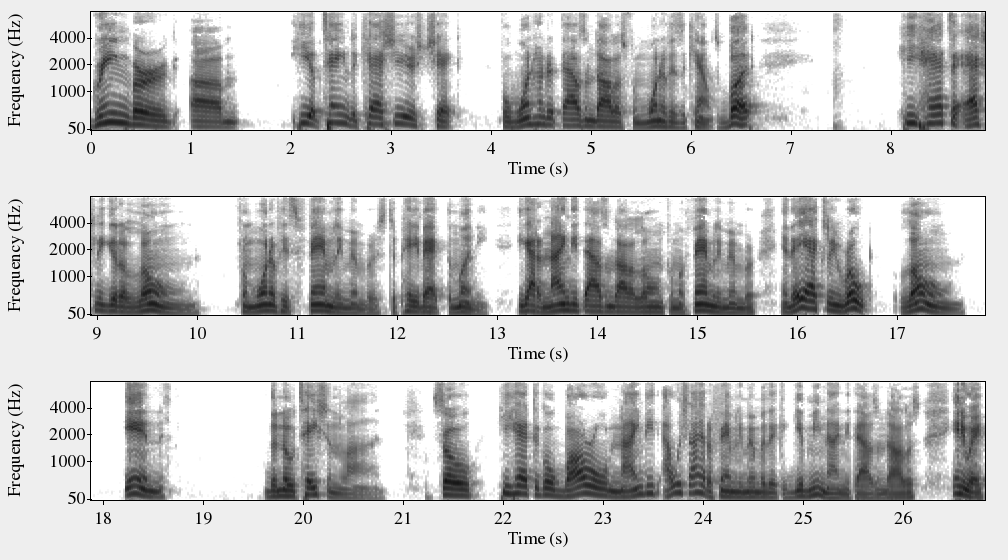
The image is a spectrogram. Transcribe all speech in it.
Greenberg, um, he obtained a cashier's check for $100,000 from one of his accounts, but he had to actually get a loan from one of his family members to pay back the money. He got a $90,000 loan from a family member, and they actually wrote loan in the notation line. So he had to go borrow 90. I wish I had a family member that could give me $90,000. Anyway,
